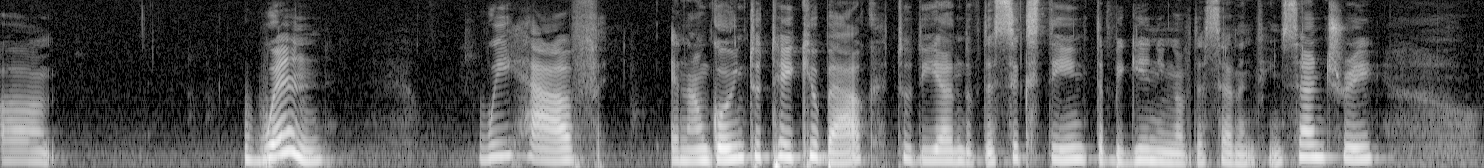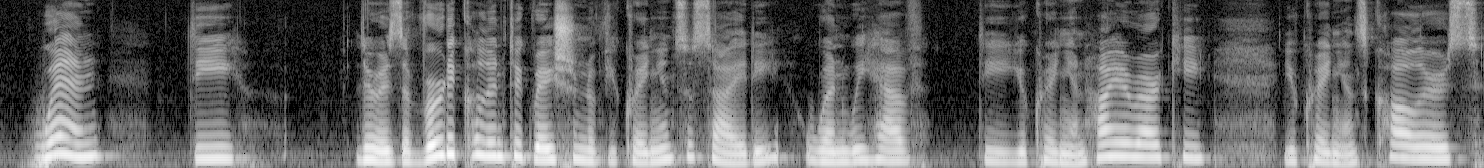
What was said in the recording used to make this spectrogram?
Um, when we have, and I'm going to take you back to the end of the 16th, the beginning of the 17th century, when the there is a vertical integration of Ukrainian society when we have the Ukrainian hierarchy, Ukrainian scholars,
